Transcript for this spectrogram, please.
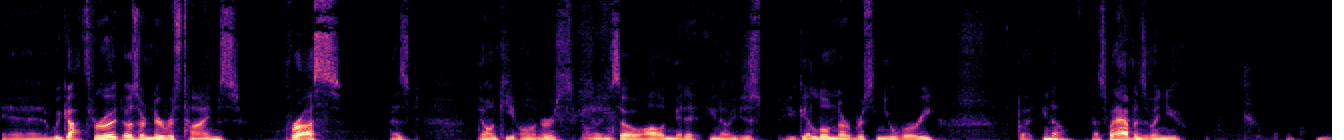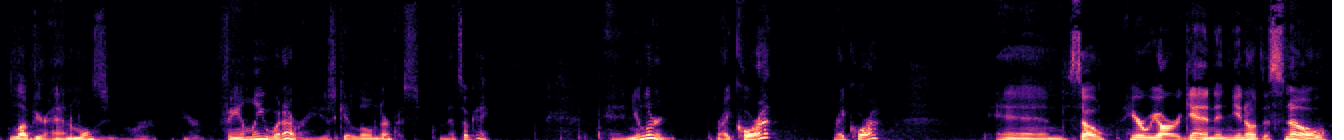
And we got through it. Those are nervous times for us as donkey owners. And so I'll admit it, you know, you just, you get a little nervous and you worry. But, you know, that's what happens when you love your animals or your family, whatever. You just get a little nervous, and that's okay. And you learn, right, Cora? Right, Cora? And so here we are again. And, you know, the snow,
